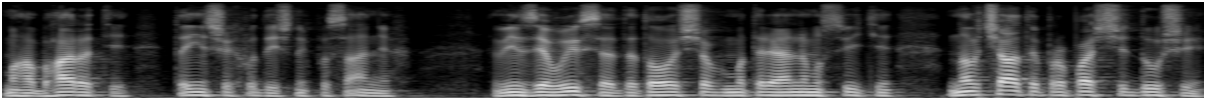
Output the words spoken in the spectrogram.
Магабхараті та інших ведичних писаннях. Він з'явився для того, щоб в матеріальному світі навчати пропащі душі,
